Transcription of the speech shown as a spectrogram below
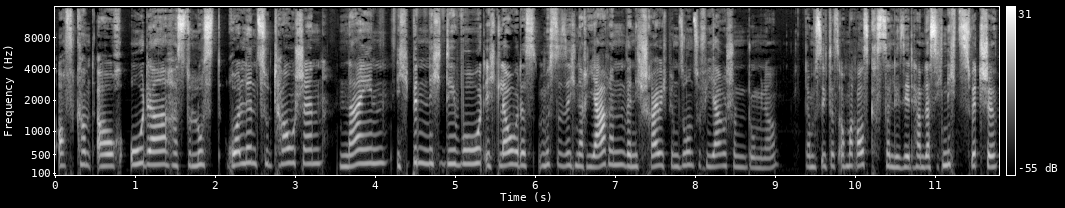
Oft kommt auch, oder hast du Lust, Rollen zu tauschen? Nein, ich bin nicht devot. Ich glaube, das müsste sich nach Jahren, wenn ich schreibe, ich bin so und so viele Jahre schon Domina, da müsste ich das auch mal rauskristallisiert haben, dass ich nicht switche.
